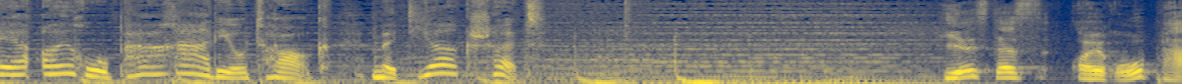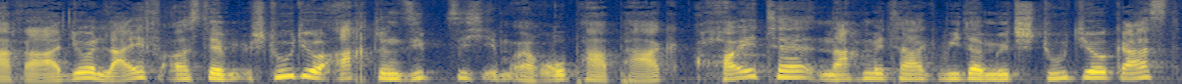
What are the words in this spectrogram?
Der Europa Radio Talk mit Jörg Schött. Hier ist das Europa-Radio live aus dem Studio 78 im Europapark. Heute Nachmittag wieder mit Studiogast.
